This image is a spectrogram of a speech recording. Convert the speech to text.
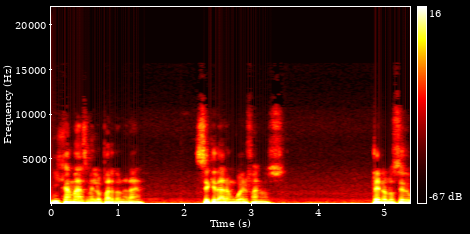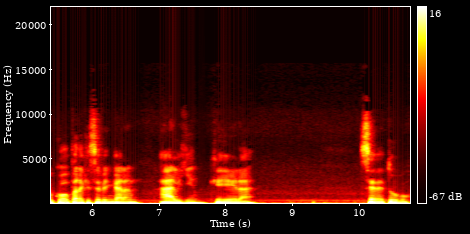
y jamás me lo perdonarán. Se quedaron huérfanos, pero los educó para que se vengaran a alguien que era... Se detuvo.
